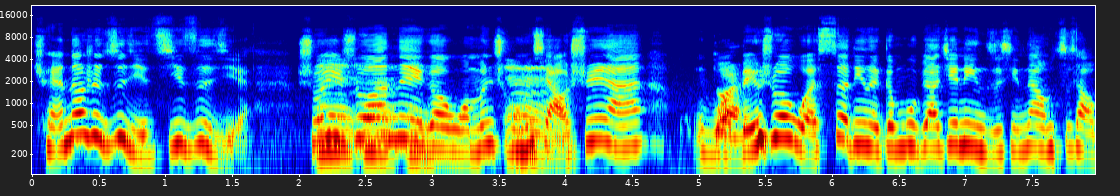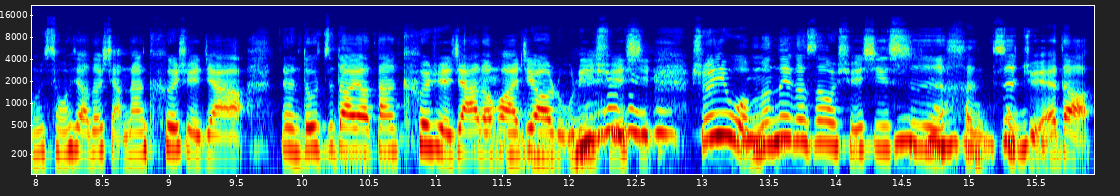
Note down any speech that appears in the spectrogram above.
全都是自己激自己。所以说那个我们从小虽然我没说我设定了一个目标坚定执行，但我们至少我们从小都想当科学家，但都知道要当科学家的话就要努力学习，所以我们那个时候学习是很自觉的。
